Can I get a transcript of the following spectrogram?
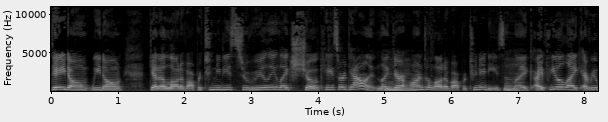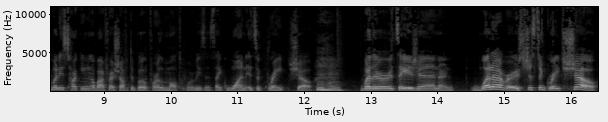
They don't. We don't get a lot of opportunities to really like showcase our talent. Like there Mm-hmm. aren't a lot of opportunities, and like I feel like everybody's talking about Fresh Off the Boat for multiple reasons. Like one, it's a great show, Mm-hmm. whether it's Asian or whatever. It's just a great show,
